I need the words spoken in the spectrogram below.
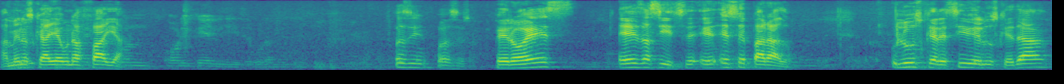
a menos que haya una falla. Pues sí, puede ser. Pero es, es así, se- es, separado. Luz que recibe, luz que da.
